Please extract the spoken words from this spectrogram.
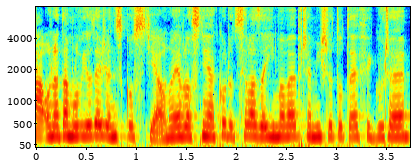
A ona tam mluví o té ženskosti a ono je vlastně jako docela zajímavé přemýšlet o té figuře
